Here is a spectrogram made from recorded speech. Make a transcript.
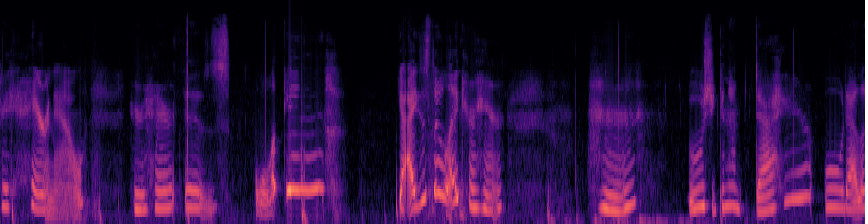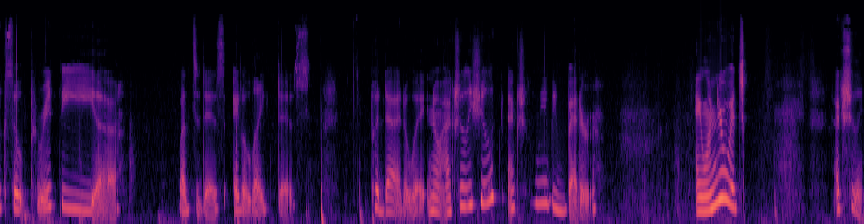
her hair now. Her hair is looking. Yeah, I just don't like her hair. Hmm. Ooh, she can have that hair. Ooh, that looks so pretty. Uh, what's this? I don't like this. Put that away. No, actually, she looked actually maybe better. I wonder which. Actually,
